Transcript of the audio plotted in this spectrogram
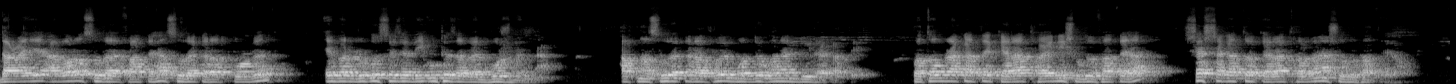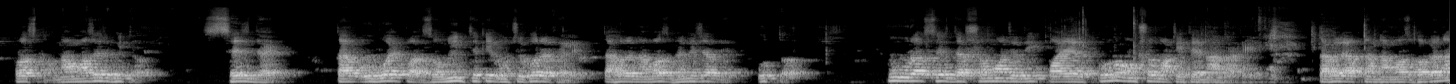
দাঁড়াইয়ে আবারও সুরায় ফাতেহা, সুরা কেরাত পড়বেন। এবার রুকু সেজে দিয়ে উঠে যাবেন, বসবেন না। আপনার সুরা কেরাত হবে মধ্যখানে দুই রাকাতে। প্রথম রাকাতে কেরাত হয়নি, শুধু ফাতেহা। শেষ রাকাতেও কেরাত হবে না, শুধু ফাতেহা। প্রশ্ন, নামাজের ভিতর সেজ দেয় তার উভয় পা জমিন থেকে উঁচু করে ফেলে, তাহলে নামাজ ভেঙে যাবে? উত্তর, পুরা সেজদার সময় যদি পায়ের কোনো অংশ মাটিতে না লাগে, তাহলে আপনার নামাজ হবে না,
